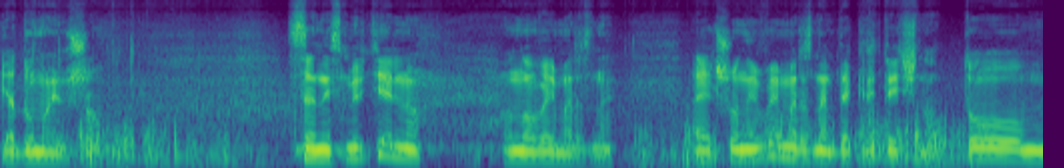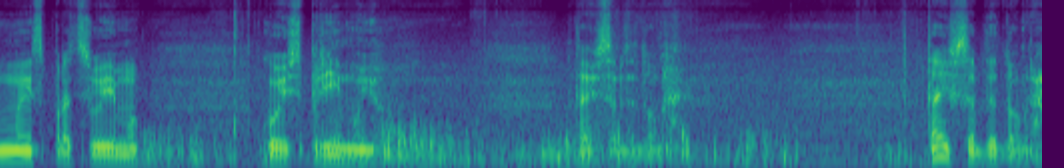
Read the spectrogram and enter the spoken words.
Я думаю, що це не смертельно, воно вимерзне. А якщо не вимерзне, буде критично, то ми спрацюємо якоюсь приймою. Та й все буде добре. Та й все буде добре.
